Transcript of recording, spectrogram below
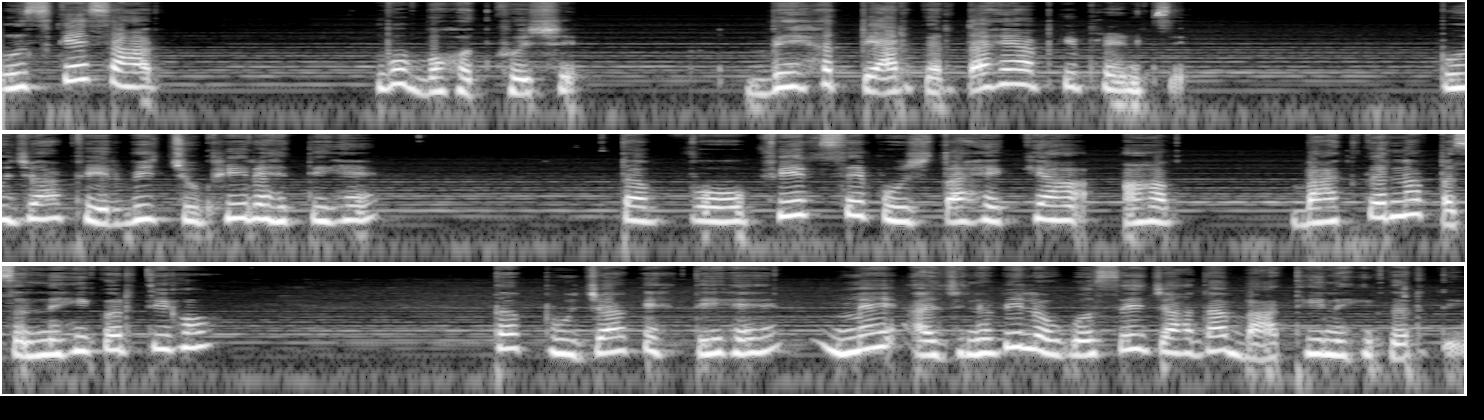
उसके साथ वो बहुत खुश है। बेहद प्यार करता है आपकी फ्रेंड से। पूजा फिर भी चुप ही रहती है। तब वो फिर से पूछता है, क्या आप बात करना पसंद नहीं करती हो? तब पूजा कहती है, मैं अजनबी लोगों से ज़्यादा बात ही नहीं करती।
